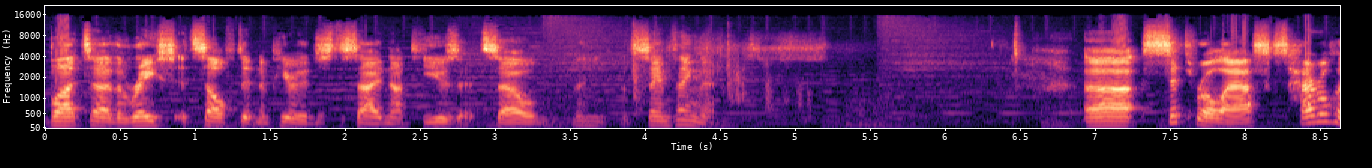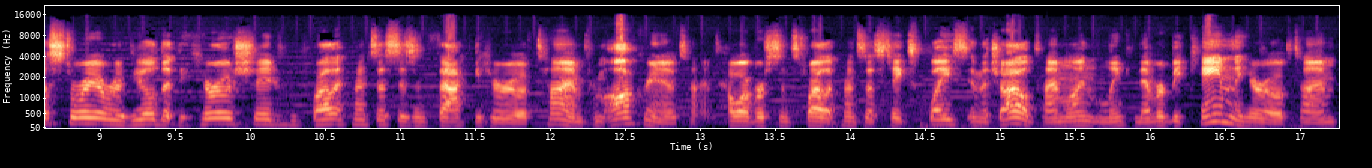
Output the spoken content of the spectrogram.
but uh, the race itself didn't appear. They just decided not to use it. So, the same thing then. Uh, asks, Hyrule Historia revealed that the hero shade from Twilight Princess is in fact the hero of time from Ocarina of Time. However, since Twilight Princess takes place in the child timeline, Link never became the hero of time,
